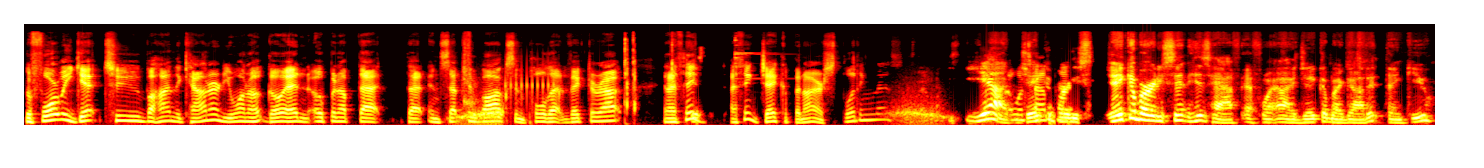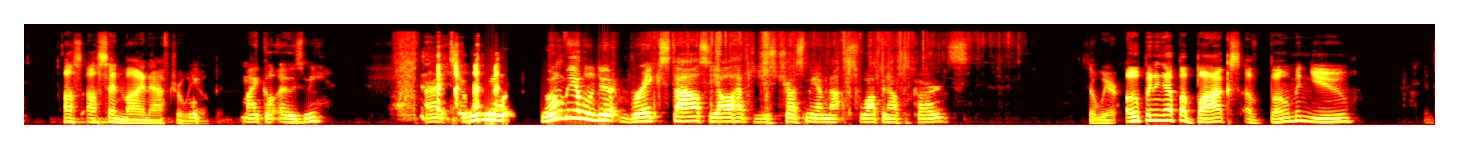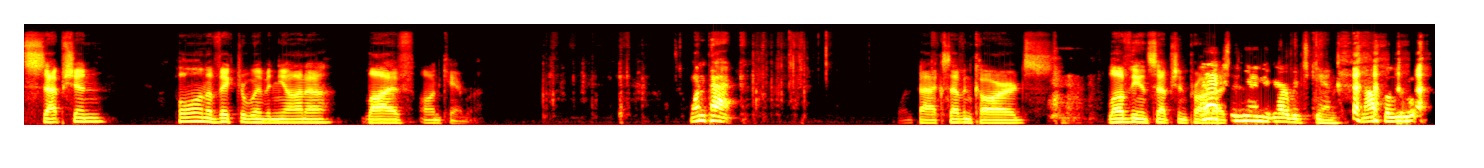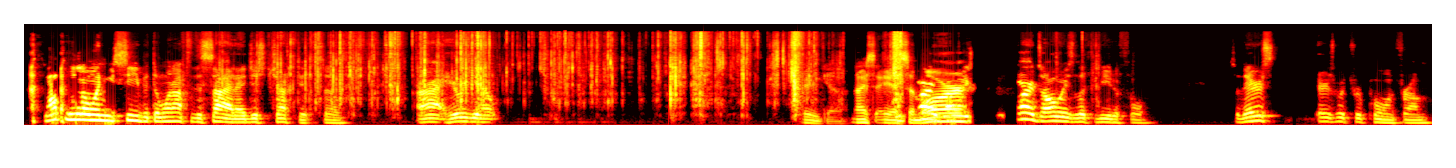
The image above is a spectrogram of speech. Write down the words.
before we get to behind the counter, do you want to go ahead and open up that that inception box and pull that Victor out? And I think I think Jacob and I are splitting this. Yeah, Jacob happening? already Jacob already sent his half. FYI, Jacob, I got it. Thank you. I'll I'll send mine after we open. Michael owes me. All right, so we won't be able to do it break style, so y'all have to just trust me. I'm not swapping out the cards. So we're opening up a box of Bowman U, Inception, pulling a Victor Wembanyama live on camera. One pack. One pack, seven cards. Love the Inception product. That actually went in the garbage can. Not the little, not the little one you see, but the one off to the side. I just chucked it. So, all right, here we go. There you go. Nice ASMR. Cards always, cards always look beautiful. So there's there's what we're pulling from.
